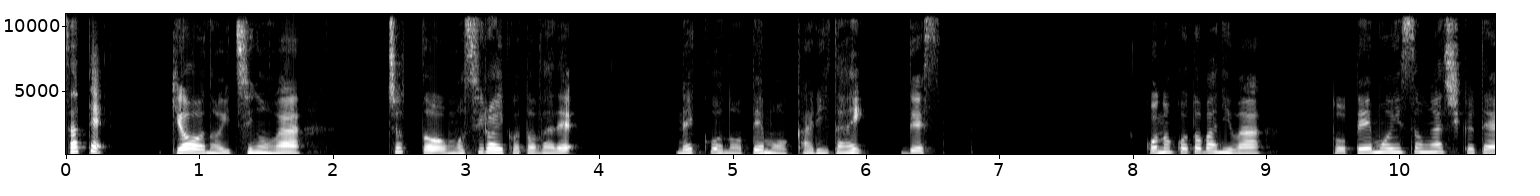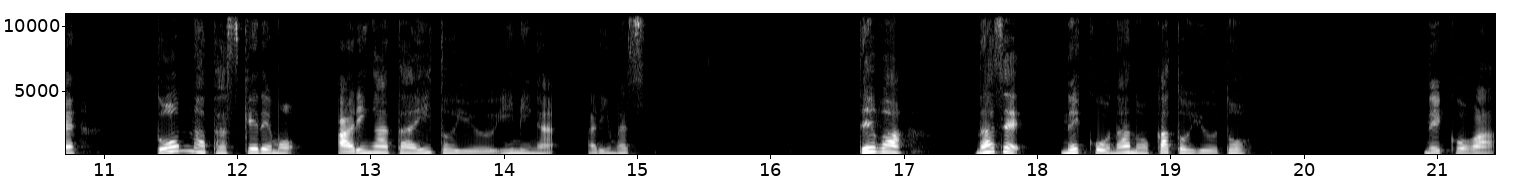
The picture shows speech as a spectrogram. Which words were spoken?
さて今日のいちごはちょっと面白い言葉で猫の手も借りたいです。この言葉にはとても忙しくてどんな助けでもありがたいという意味があります。ではなぜ猫なのかというと猫は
